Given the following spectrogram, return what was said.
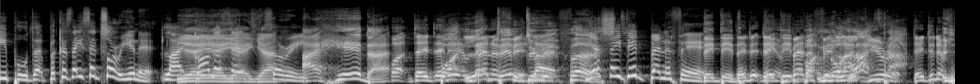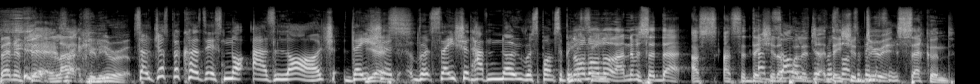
people that? Because they said sorry in it. Like yeah, Ghana yeah, yeah, said yeah. sorry. I hear that, But they- they didn't let benefit, them do like- it first. yes, they did benefit. They did. They did- they didn't but benefit not like Europe. that. They didn't benefit Yeah, like exactly. Europe. so just because it's not as large, they Yes. should they should have no No, responsibility. no, no. No. I never said that. I said they should Absolve the apologize. They should do it second.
